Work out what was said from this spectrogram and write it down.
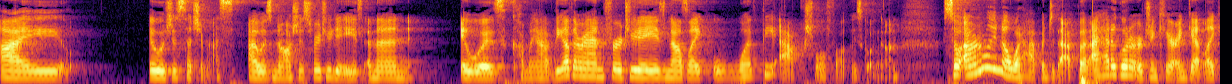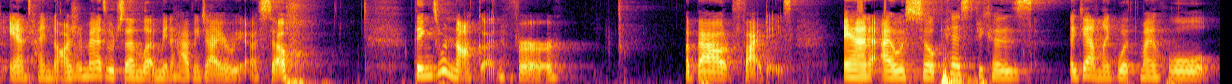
I, it was just such a mess. I was nauseous for two days and then it was coming out of the other end for two days. And I was like, what the actual fuck is going on? So I don't really know what happened to that, but I had to go to urgent care and get like anti nausea meds, which then led me to having diarrhea. So things were not good for about five days. And I was so pissed because, again, like with my whole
